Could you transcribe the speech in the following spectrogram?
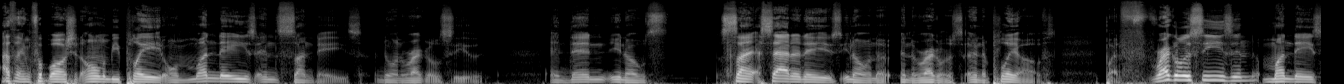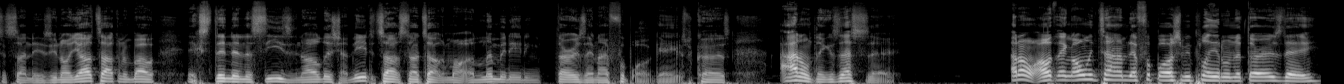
I think football should only be played on Mondays and Sundays during the regular season, and then you know Saturdays, you know, in the in the regular in the playoffs. But regular season, Mondays and Sundays. You know, y'all talking about extending the season, all this. Y'all need to talk, start talking about eliminating Thursday night football games because I don't think it's necessary. I don't. I think only time that football should be played on a Thursday.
